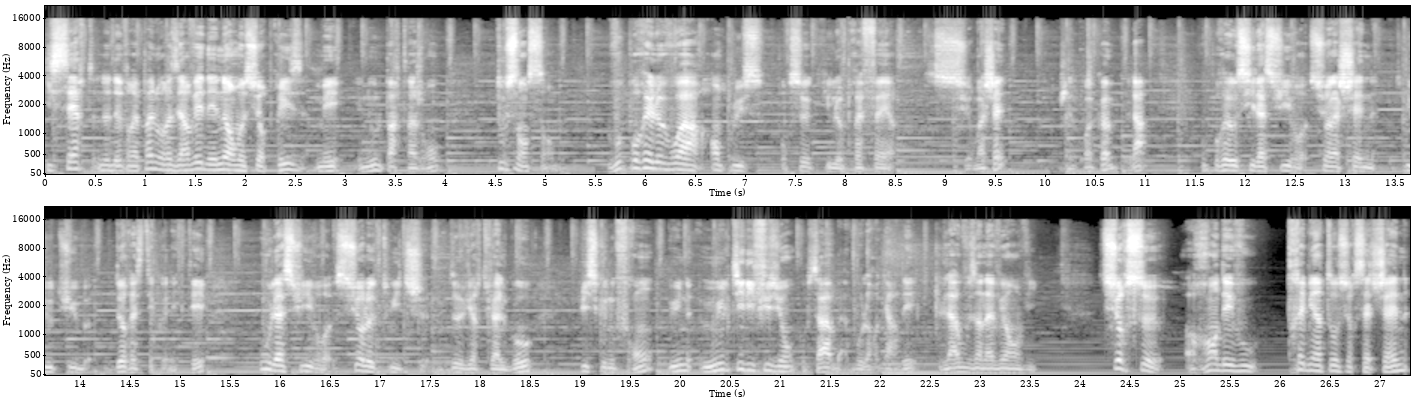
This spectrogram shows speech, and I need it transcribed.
qui certes ne devrait pas nous réserver d'énormes surprises, mais nous le partagerons tous ensemble. Vous pourrez le voir en plus pour ceux qui le préfèrent sur ma chaîne, chaîne.com, là. Vous pourrez aussi la suivre sur la chaîne YouTube de Rester Connecté ou la suivre sur le Twitch de VirtualGo puisque nous ferons une multidiffusion. Comme ça, bah, vous le regardez là où vous en avez envie. Sur ce, rendez-vous très bientôt sur cette chaîne,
